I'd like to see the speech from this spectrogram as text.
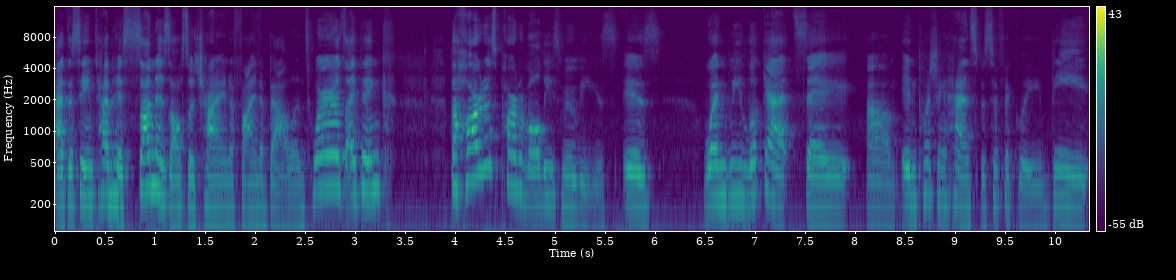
at the same time his son is also trying to find a balance whereas i think the hardest part of all these movies is when we look at say um, in pushing hands specifically the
